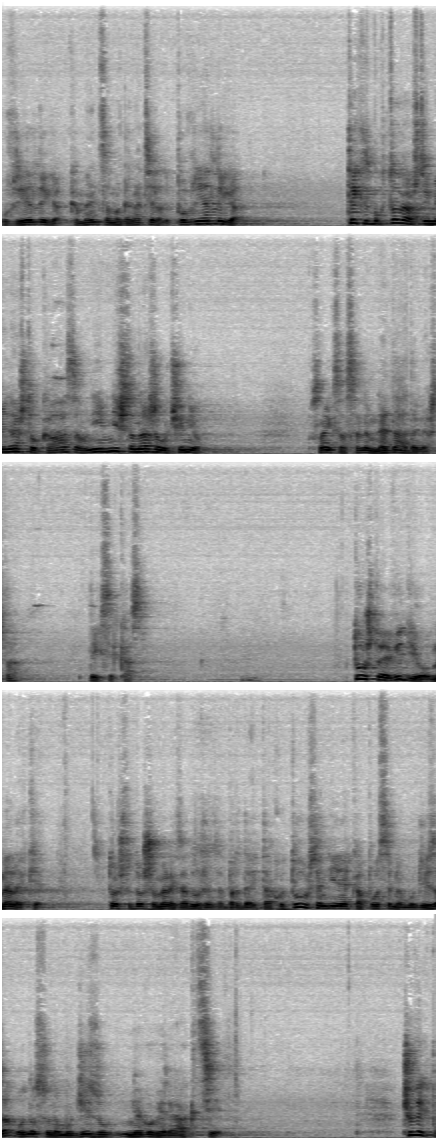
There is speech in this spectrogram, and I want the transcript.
uvrijedili ga, kamencama ga natjerali, povrijedili ga. Tek zbog toga što im je nešto kazao, nije im ništa nažal učinio. Poslanik sa selem ne da da ga šta? Da ih se kazni. To što je vidio Meleke, to što je došao Melek zadužen za brda i tako, to što nije neka posebna muđiza, odnosu na muđizu njegove reakcije. Čovjek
